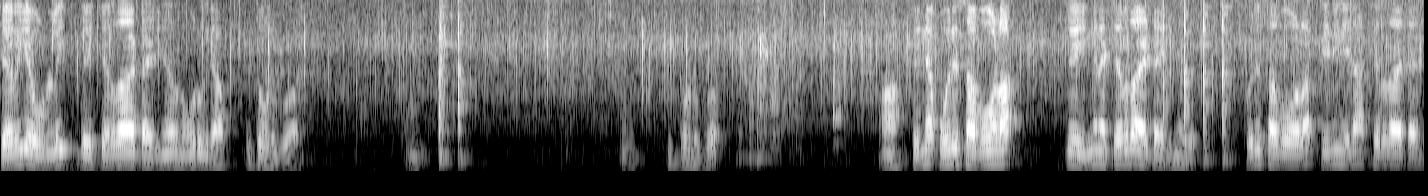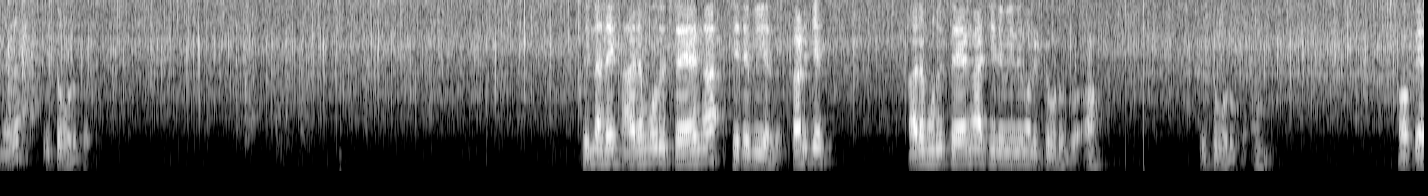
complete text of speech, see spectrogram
ചെറിയ ഉള്ളി. ദേ ചെറുതായിട്ട് അരിഞ്ഞത് നൂറ് ഗ്രാം ഇട്ട് കൊടുക്കുക ഇട്ട് കൊടുക്കുക. ആ പിന്നെ ഒരു സവോള ഇങ്ങനെ ചെറുതായിട്ട് അരിഞ്ഞത്. ഒരു സവോള തിരികിന ചെറുതായിട്ട് അരിഞ്ഞത് ഇട്ട് കൊടുക്കും പിന്നെ അതെ അരമുറി തേങ്ങ ചിരവിയത്. കാണിച്ചേ? അരമുറി തേങ്ങ ചിരവിയതും കൂടി ഇട്ട് കൊടുക്കുക. ആ ഇട്ട് കൊടുക്കും ഓക്കെ.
